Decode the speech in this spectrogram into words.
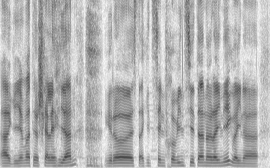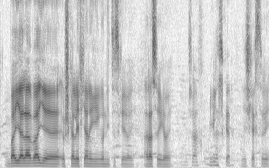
Ah, gehien bat Euskal Herrian, gero ez dakit zein provintzietan orainik, baina bai ala bai eh, Euskal Herrian egingo nituzke bai, arazoik gabe. Mila esker. Esker zuri.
